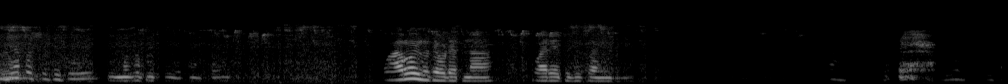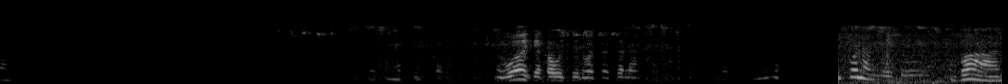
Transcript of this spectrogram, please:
मग वार होईल तेवढ्यात ना. वाऱ्याचं दुकान होय ते का उशीर होता? चला. बांध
